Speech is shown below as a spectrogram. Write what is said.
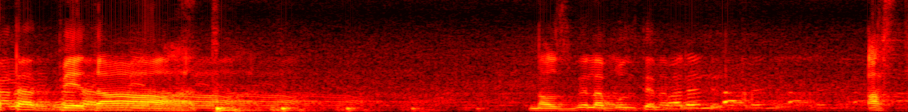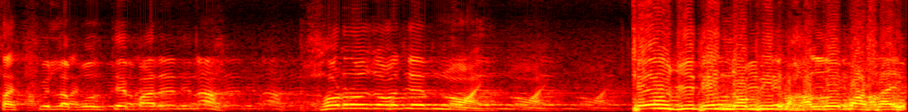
ওটা বেদাত। না? না? কেউ যদি নবীর ভালোবাসায়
